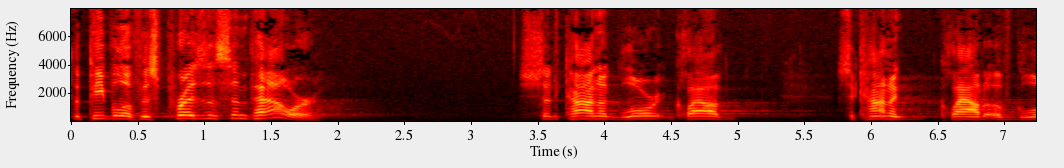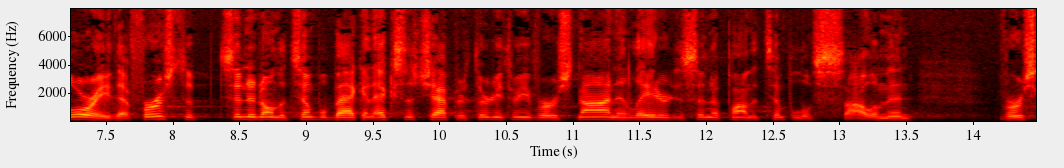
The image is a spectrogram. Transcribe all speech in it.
the people of his presence and power. Shekinah glory, cloud, Shekinah cloud of glory that first descended on the temple back in Exodus chapter 33, verse 9, and later descended upon the temple of Solomon, verse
